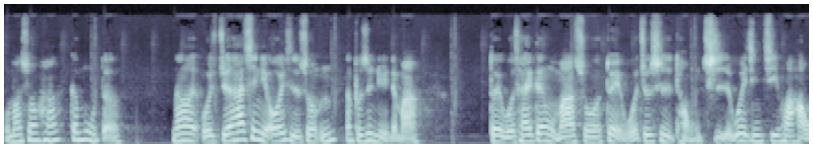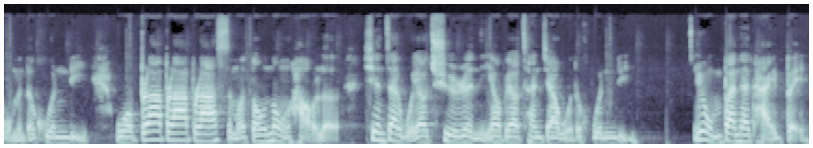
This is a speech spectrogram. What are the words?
我妈说：“哈，跟穆德。”然后我觉得她心里 OS 说：“嗯，那不是女的吗？”对，我才跟我妈说：“对，我就是同志，我已经计划好我们的婚礼，我布拉布拉布拉什么都弄好了。现在我要确认你要不要参加我的婚礼。”因为我们办在台北，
